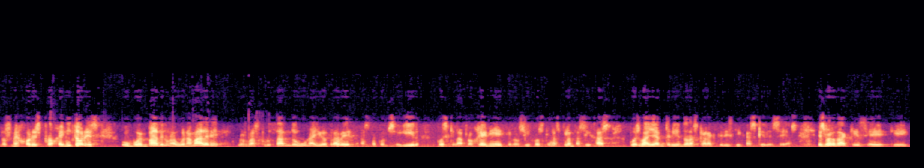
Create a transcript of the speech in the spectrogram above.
los mejores progenitores, un buen padre, una buena madre, los vas cruzando una y otra vez hasta conseguir pues que la progenie, que los hijos, que las plantas hijas, pues vayan teniendo las características que deseas. Es verdad que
